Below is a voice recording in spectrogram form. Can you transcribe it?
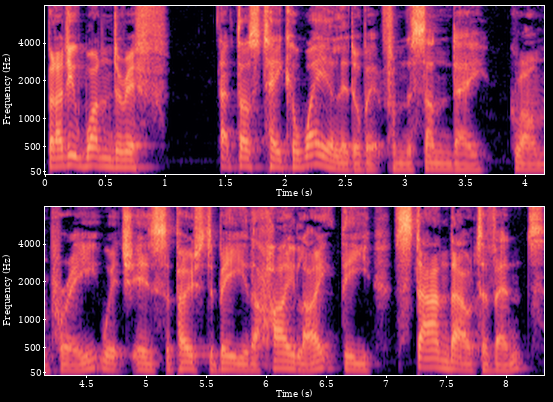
But I do wonder if that does take away a little bit from the Sunday Grand Prix, which is supposed to be the highlight, the standout event.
